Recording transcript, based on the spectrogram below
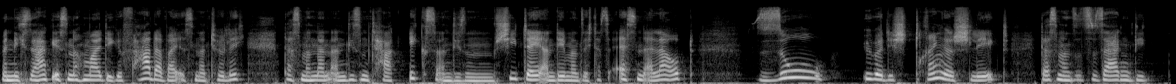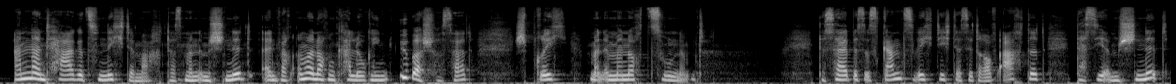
Wenn ich sage es nochmal, die Gefahr dabei ist natürlich, dass man dann an diesem Tag X, an diesem Cheat Day, an dem man sich das Essen erlaubt, so über die Stränge schlägt, dass man sozusagen die anderen Tage zunichte macht, dass man im Schnitt einfach immer noch einen Kalorienüberschuss hat, sprich man immer noch zunimmt. Deshalb ist es ganz wichtig, dass ihr darauf achtet, dass ihr im Schnitt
